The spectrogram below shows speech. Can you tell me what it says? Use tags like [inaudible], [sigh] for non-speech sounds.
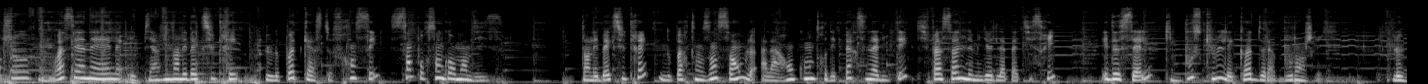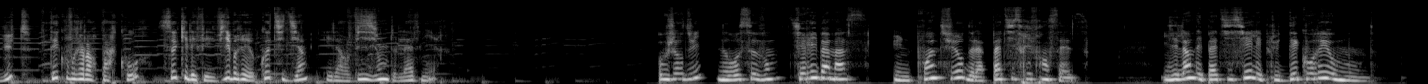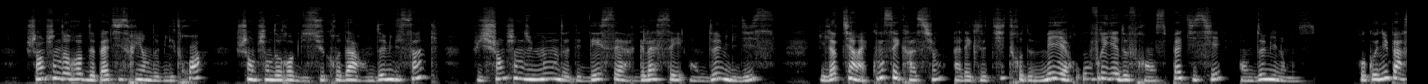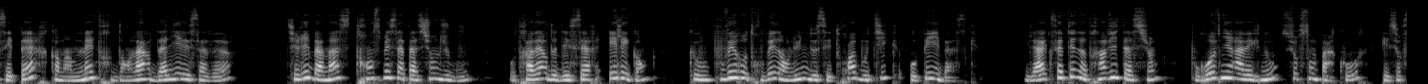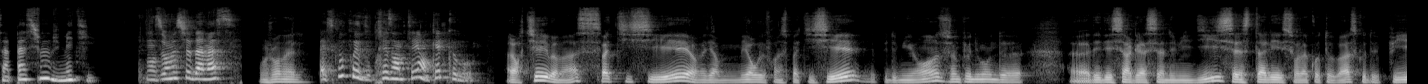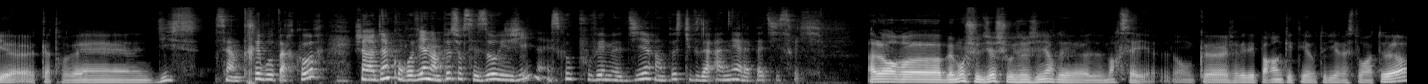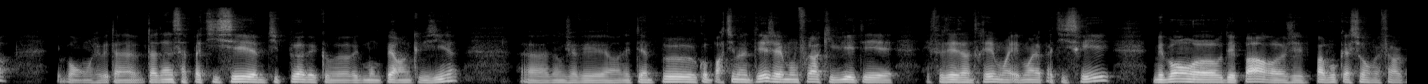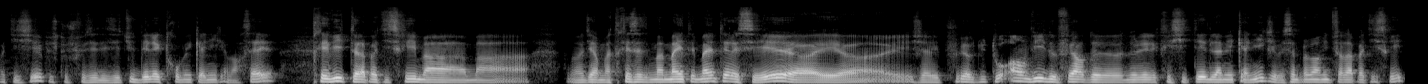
Bonjour, moi c'est Anaëlle et bienvenue dans Les Becs Sucrés, le podcast français 100% gourmandise. Dans Les Becs Sucrés, nous partons ensemble à la rencontre des personnalités qui façonnent le milieu de la pâtisserie et de celles qui bousculent les codes de la boulangerie. Le but, découvrir leur parcours, ce qui les fait vibrer au quotidien et leur vision de l'avenir. Aujourd'hui, nous recevons Thierry Bamas, une pointure de la pâtisserie française. Il est l'un des pâtissiers les plus décorés au monde. Champion d'Europe de pâtisserie en 2003, champion d'Europe du sucre d'art en 2005, puis champion du monde des desserts glacés en 2010, il obtient la consécration avec le titre de meilleur ouvrier de France pâtissier en 2011. Reconnu par ses pairs comme un maître dans l'art d'allier les saveurs, Thierry Bamas transmet sa passion du goût au travers de desserts élégants que vous pouvez retrouver dans l'une de ses trois boutiques au Pays Basque. Il a accepté notre invitation pour revenir avec nous sur son parcours et sur sa passion du métier. Bonjour Monsieur Damas. Bonjour Nel. Est-ce que vous pouvez vous présenter en quelques mots? Alors Thierry Bamas, pâtissier, on va dire meilleur de France pâtissier depuis 2011, champion du monde euh, des desserts glacés en 2010, installé sur la côte basque depuis 90. Euh, C'est un très beau parcours. J'aimerais bien qu'on revienne un peu sur ses origines. Est-ce que vous pouvez me dire un peu ce qui vous a amené à la pâtisserie? Alors, euh, ben moi, je suis déjà, je suis originaire de, de Marseille. Donc, j'avais des parents qui étaient hôteliers restaurateurs. Bon, j'avais tendance à pâtisser un petit peu avec euh, avec mon père en cuisine. Euh, donc j'avais, on était un peu compartimenté. J'avais mon frère qui lui était, il faisait les entrées, moi et moi la pâtisserie. Mais bon, euh, au départ, euh, j'ai pas vocation à faire le pâtissier puisque je faisais des études d'électromécanique à Marseille. Très vite, la pâtisserie m'a, m'a, va dire, m'a très, m'a, m'a intéressé et, et j'avais plus du tout envie de faire de, de l'électricité, de la mécanique. J'avais simplement envie de faire de la pâtisserie.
